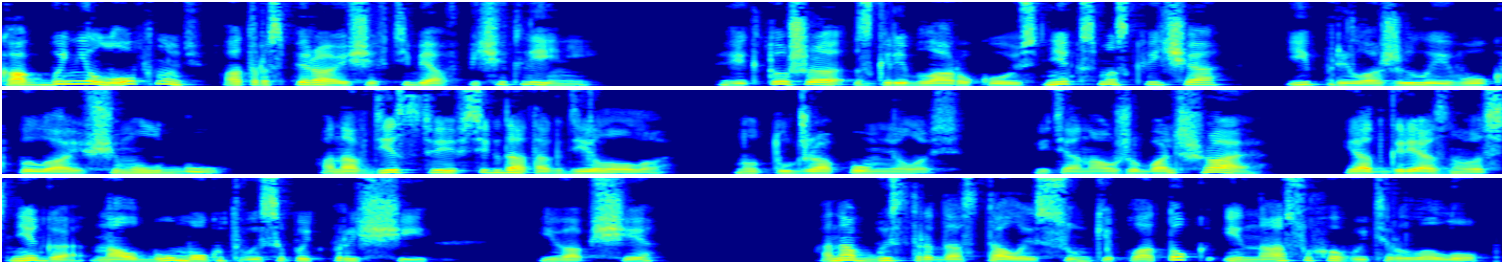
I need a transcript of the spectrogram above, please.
Как бы не лопнуть от распирающих тебя впечатлений. Виктоша сгребла рукою снег с москвича и приложила его к пылающему лбу. Она в детстве всегда так делала, но тут же опомнилась, ведь она уже большая, и от грязного снега на лбу могут высыпать прыщи. И вообще... Она быстро достала из сумки платок и насухо вытерла лоб.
